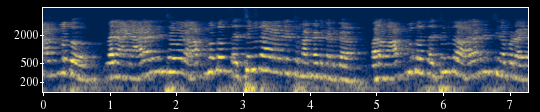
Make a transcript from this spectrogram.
ఆత్మతో మరి ఆయన ఆరాధించేవారు ఆత్మతో సత్యముతో ఆరాధించమన్నాడు కనుక మనం ఆత్మతో సత్యముతో ఆరాధించినప్పుడు ఆయన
